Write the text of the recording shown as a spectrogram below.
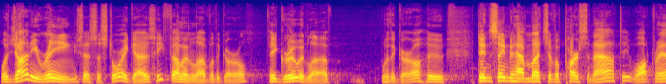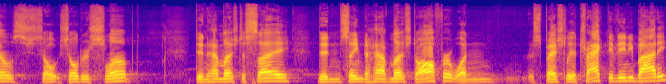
Well, Johnny Rings, as the story goes, he fell in love with a girl. He grew in love with a girl who didn't seem to have much of a personality, walked around shoulders slumped, didn't have much to say, didn't seem to have much to offer, wasn't especially attractive to anybody.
